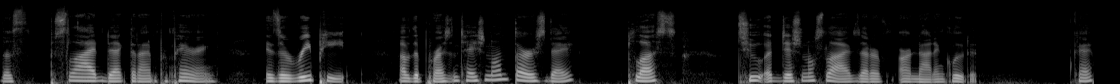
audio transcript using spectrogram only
The s- slide deck that I'm preparing is a repeat of the presentation on Thursday plus two additional slides that are are not included. Okay?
